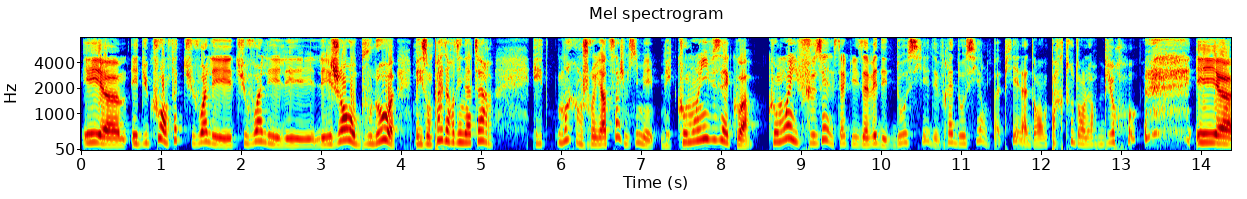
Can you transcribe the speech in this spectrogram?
Et euh, et du coup, en fait, tu vois les tu vois les les, les gens au boulot, mais ils ont pas d'ordinateur. Et moi, quand je regarde ça, je me dis mais mais comment ils faisaient quoi? Comment ils faisaient C'est-à-dire qu'ils avaient des dossiers, des vrais dossiers en papier là, dans, partout dans leur bureau. Et, euh,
